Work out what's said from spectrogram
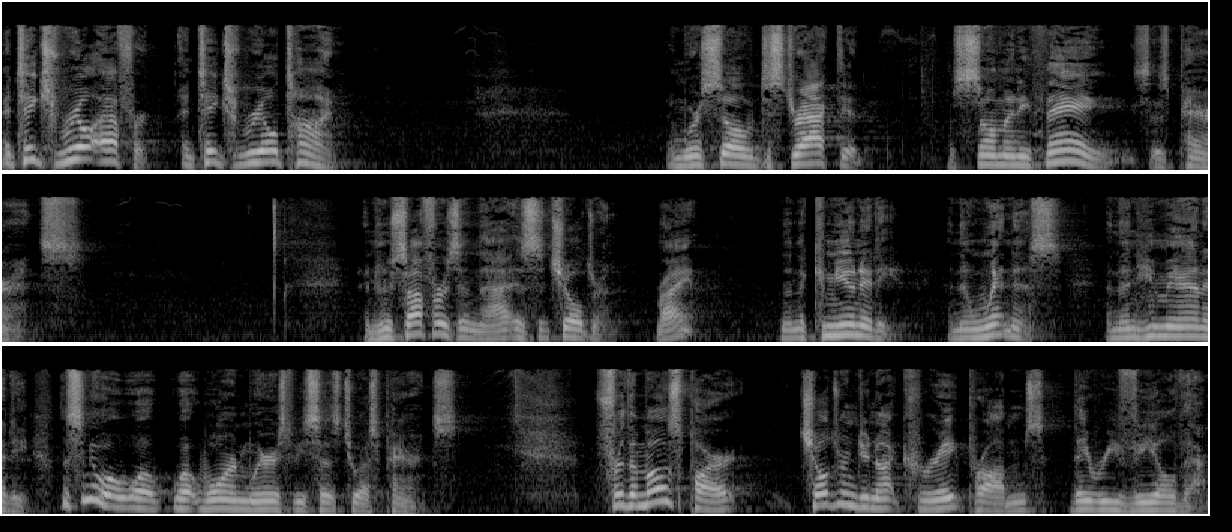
It takes real effort, it takes real time. And we're so distracted with so many things as parents. And who suffers in that is the children, right? Then the community, and then witness, and then humanity. Listen to what, what, Warren Wiersbe says to us parents. For the most part, children do not create problems, they reveal them.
